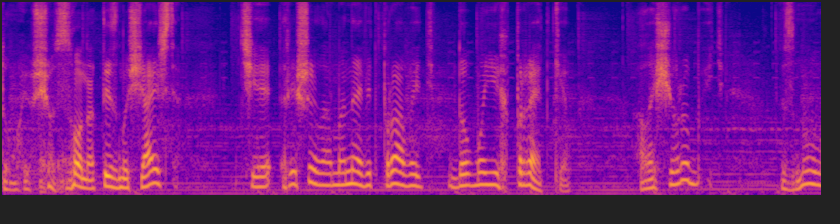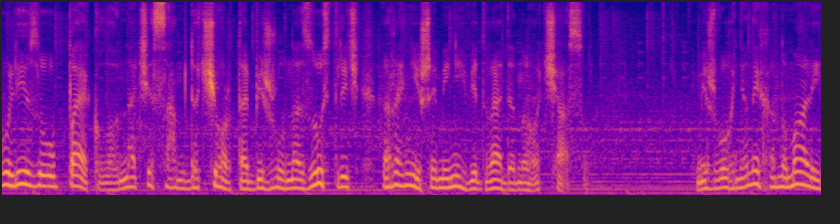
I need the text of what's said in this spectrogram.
Думаю, що зона, ти знущаєшся? Чи рішила мене відправити до моїх предків? Але що робить? Знову лізу у пекло, наче сам до чорта біжу назустріч раніше мені відведеного часу. Між вогняних аномалій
